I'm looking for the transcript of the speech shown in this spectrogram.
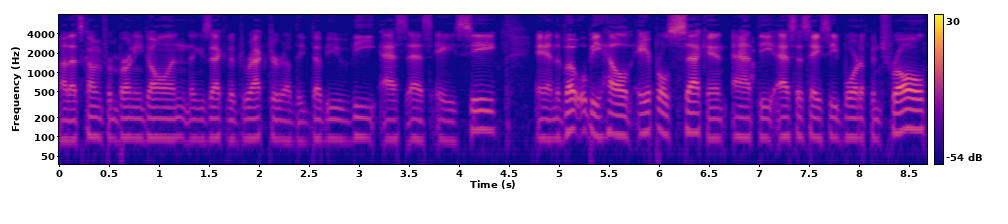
uh, that's coming from Bernie Dolan, the executive director of the WVSSAC. And the vote will be held April 2nd at the SSAC Board of Control.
